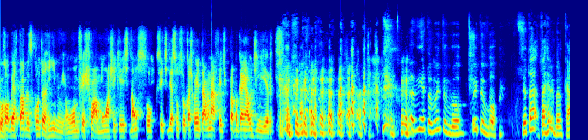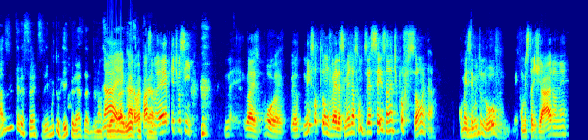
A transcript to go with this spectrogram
o Roberto Abras conta rindo, o homem fechou a mão, achei que ele ia te dar um soco. Se te desse um soco, acho que eu entrava na frente para ganhar o dinheiro. Vitor, muito bom, muito bom. Você tá, tá relembrando casos interessantes e muito ricos, né? Do nosso ah, é, cara, vai passando. Cara. É, porque, tipo assim, mas, pô, eu nem sou tão velho assim, mas já são 16 anos de profissão, né, cara? Comecei uhum. muito novo, como estagiário, né?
